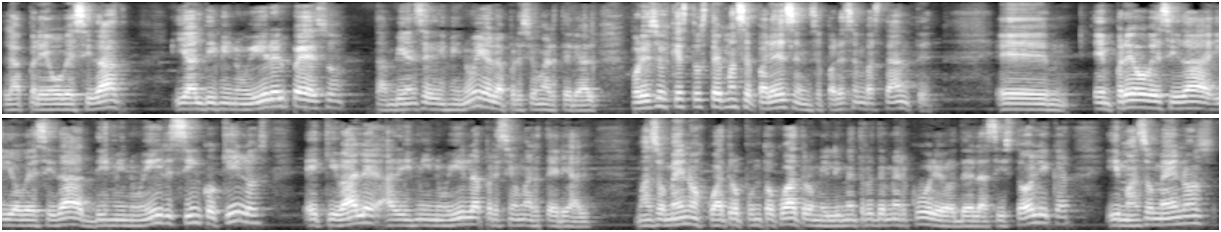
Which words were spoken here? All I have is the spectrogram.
la preobesidad y al disminuir el peso, también se disminuye la presión arterial. Por eso es que estos temas se parecen, se parecen bastante. Eh, en preobesidad y obesidad, disminuir 5 kilos equivale a disminuir la presión arterial más o menos 4.4 milímetros de mercurio de la sistólica y más o menos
